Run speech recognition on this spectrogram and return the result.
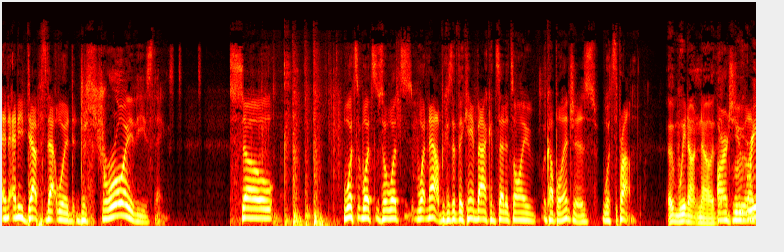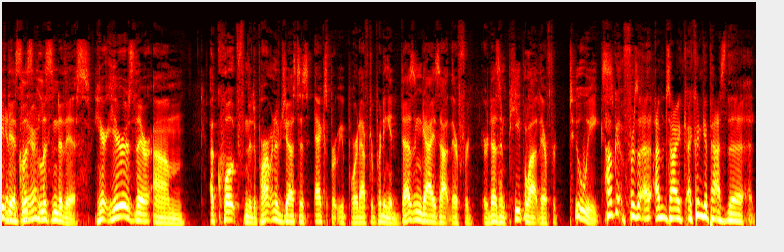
in any depth that would destroy these things. So, What's what's so what's what now? Because if they came back and said it's only a couple inches, what's the problem? Uh, We don't know. Aren't you, read this? Listen, listen to this. Here, here is their um, a quote from the Department of Justice expert report after putting a dozen guys out there for or a dozen people out there for two weeks. How could, first, uh, I'm sorry, I couldn't get past the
